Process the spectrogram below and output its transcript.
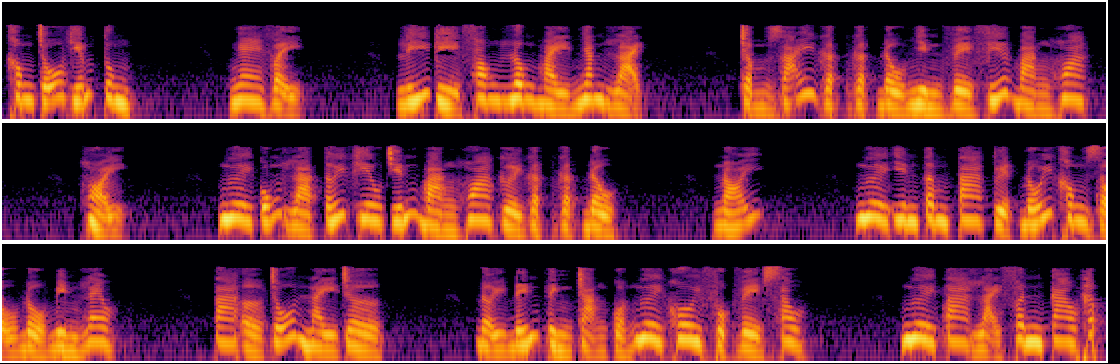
không chỗ kiếm tung. Nghe vậy. Lý Kỳ Phong lông mày nhăn lại. chậm rãi gật gật đầu nhìn về phía bàng hoa. Hỏi. Ngươi cũng là tới khiêu chiến bàng hoa cười gật gật đầu. Nói. Ngươi yên tâm ta tuyệt đối không dậu đổ bìm leo. Ta ở chỗ này chờ. Đợi đến tình trạng của ngươi khôi phục về sau. Ngươi ta lại phân cao thấp.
